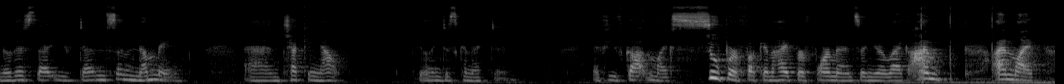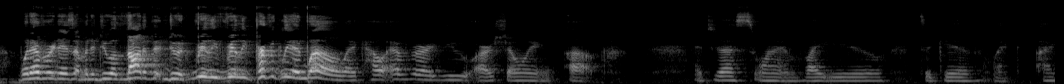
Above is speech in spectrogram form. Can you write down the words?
noticed that you've done some numbing and checking out, feeling disconnected, if you've gotten like super fucking high performance and you're like, I'm, I'm like, whatever it is, I'm going to do a lot of it and do it really, really perfectly and well. Like, however you are showing up, I just want to invite you to give like a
